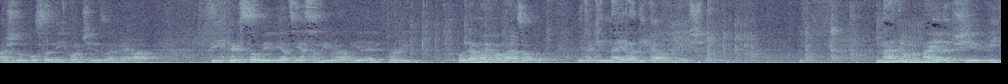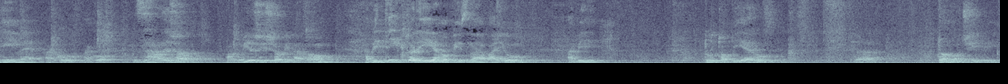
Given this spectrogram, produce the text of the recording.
až do posledných končín zeme. A tých textov je viac. Ja som vybral jeden, ktorý podľa môjho názoru je taký najradikálnejší. Na ňom najlepšie vidíme, ako, ako záležalo pánu Ježišovi na tom, aby tí, ktorí jeho vyznávajú, aby túto vieru tlmočili eh,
